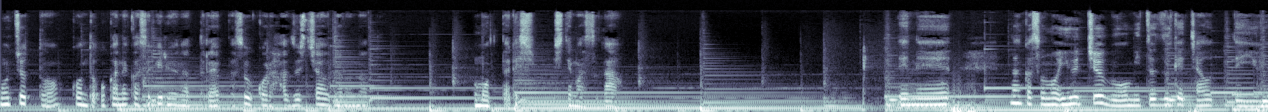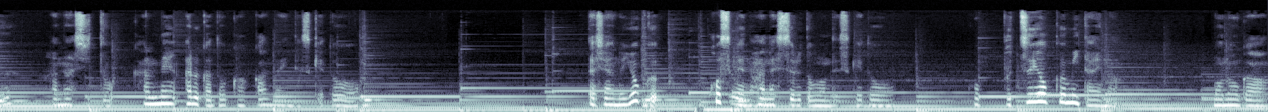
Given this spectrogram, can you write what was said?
もうちょっと今度お金稼げるようになったらやっぱすぐこれ外しちゃうだろうなと思ったりしてますが。でねなんかその YouTube を見続けちゃうっていう話と関連あるかどうかわかんないんですけど私あのよくコスメの話すると思うんですけど物欲みたいなものが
